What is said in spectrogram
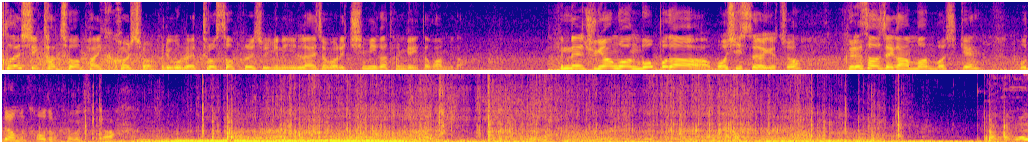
클래식 tattoo와 바이크 culture 그리고 레트로 surf를 즐기는 일라이저벌의 취미가 담겨있다고 합니다. 근데 중요한 건 무엇보다 멋이 있어야겠죠? 그래서 제가 한번 멋있게 보드를 한번 타보도록 해보겠습니다 Ừ.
